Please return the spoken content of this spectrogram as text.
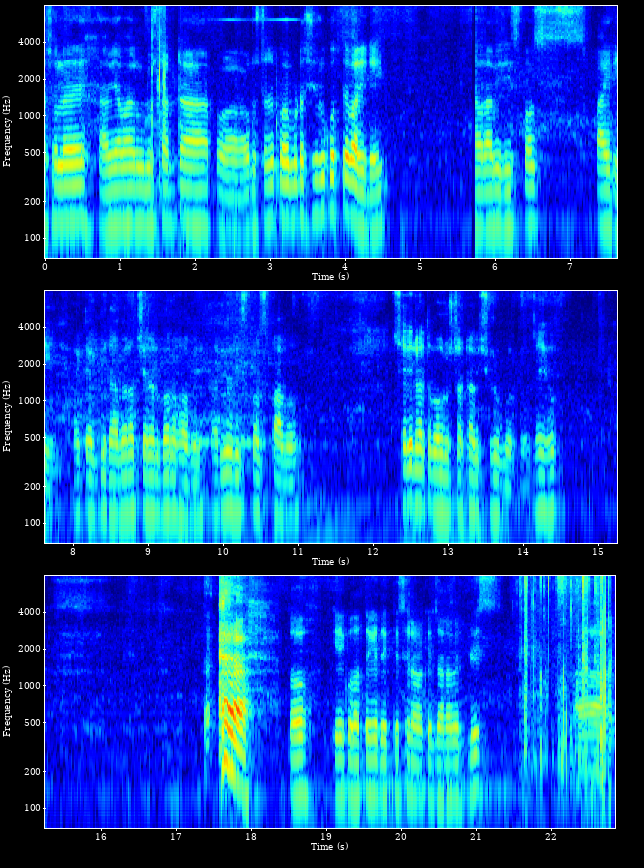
আসলে আমি আমার অনুষ্ঠানটা অনুষ্ঠানের পর্বটা শুরু করতে পারিনি। আর আমি রেসপন্স পাইনি। হয়তো একদিন আমারও চ্যানেল বড় হবে, আমিও রেসপন্স পাবো। সেদিন হয়তো বা অনুষ্ঠানটা আমি শুরু করব। যাই হোক তো কে কোথা থেকে দেখতেছেন আমাকে জানাবেন প্লিজ আর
